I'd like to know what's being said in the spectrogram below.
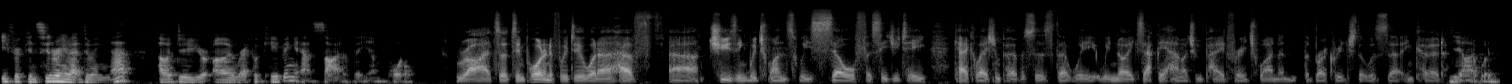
If you're considering about doing that i would do your own record keeping outside of the um, portal Right. So it's important if we do want to have uh, choosing which ones we sell for CGT calculation purposes that we, we know exactly how much we paid for each one and the brokerage that was uh, incurred. yeah i would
